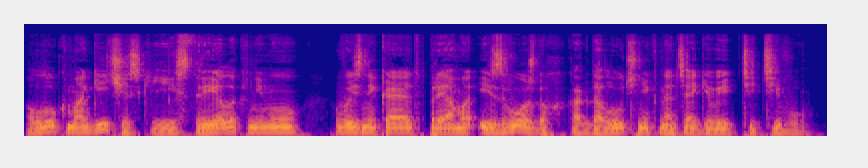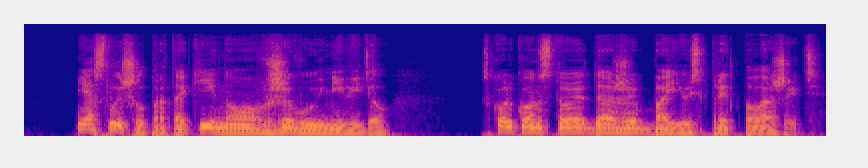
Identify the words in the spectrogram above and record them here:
лук магический, и стрелы к нему возникают прямо из воздуха, когда лучник натягивает тетиву. Я слышал про такие, но вживую не видел. Сколько он стоит, даже боюсь предположить.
